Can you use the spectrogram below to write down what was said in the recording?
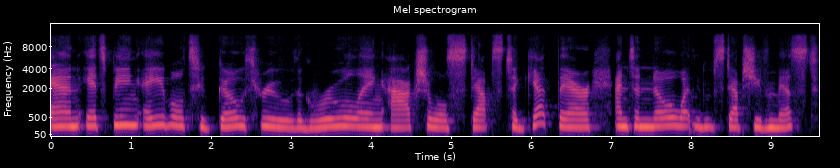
and it's being able to go through the grueling actual steps to get there and to know what steps you've missed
